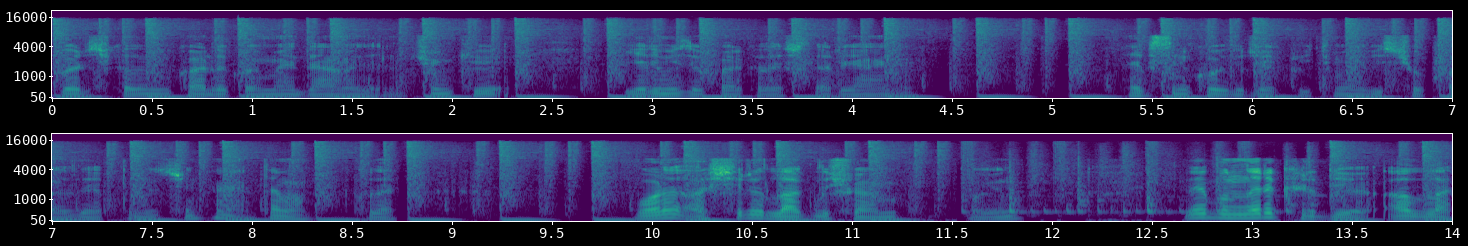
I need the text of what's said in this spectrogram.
Yukarı çıkalım yukarıda koymaya devam edelim. Çünkü yerimiz yok arkadaşlar yani. Hepsini koyduracak büyük ihtimalle biz çok fazla yaptığımız için. He tamam kadar. Bu arada aşırı laglı şu an oyun. Ve bunları kır diyor. Allah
